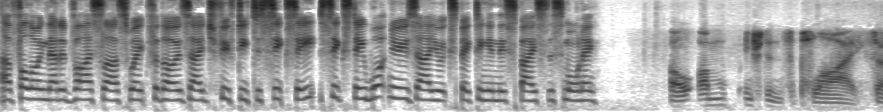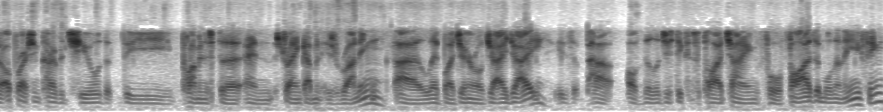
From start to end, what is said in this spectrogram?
uh, following that advice last week for those aged 50 to 60. 60. What news are you expecting in this space this morning? Oh, I'm interested in supply. So Operation COVID Shield that the Prime Minister and Australian Government is running, uh, led by General JJ, is a part of the logistics and supply chain for Pfizer more than anything.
